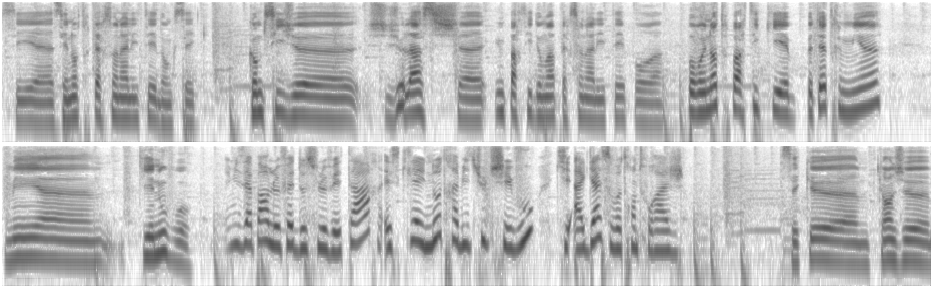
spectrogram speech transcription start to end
c'est, euh, c'est notre personnalité. Donc c'est comme si je, je lâche une partie de ma personnalité pour, pour une autre partie qui est peut-être mieux, mais euh, qui est nouveau. Et mis à part le fait de se lever tard, est-ce qu'il y a une autre habitude chez vous qui agace votre entourage? C'est que euh, quand, je,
